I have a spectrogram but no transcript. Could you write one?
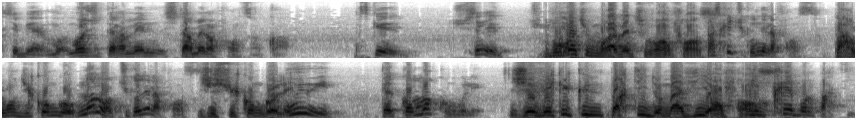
c'est bien. Moi, je te ramène, je te ramène en France encore. Parce que, tu sais, tu- Pourquoi tu me ramènes souvent en France? Parce que tu connais la France. Parlons du Congo. Non, non, tu connais la France. Je suis congolais. Oui, oui, t'es comme moi, Congolais? J'ai vécu qu'une partie de ma vie en Une France. très bonne partie.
